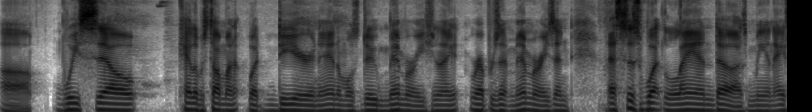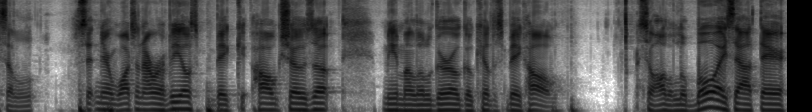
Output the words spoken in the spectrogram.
Uh, we sell. Caleb was talking about what deer and animals do. Memories. You know, they represent memories, and that's just what land does. Me and Asa sitting there watching our reveals. Big hog shows up. Me and my little girl go kill this big hog. So all the little boys out there,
